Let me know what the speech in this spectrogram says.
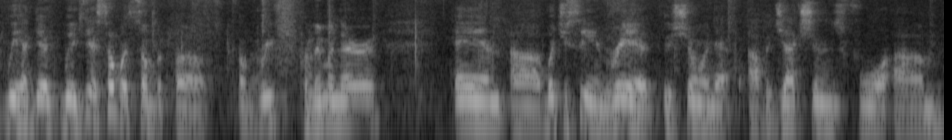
we had, did- we did somewhat some, uh, a brief preliminary. And uh, what you see in red is showing that our projections for, um,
